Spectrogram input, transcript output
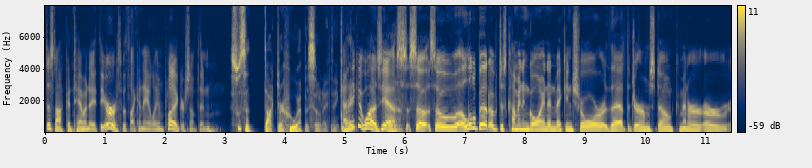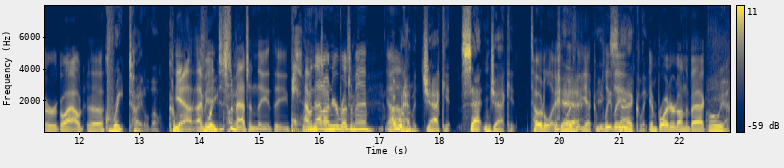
does not contaminate the Earth with like an alien plague or something. This was a Doctor Who episode, I think. Right? I think it was, yes. So, so a little bit of just coming and going and making sure that the germs don't come in or, or, or go out. Uh, Great title, though. Come yeah, on. I mean, great just title. imagine the, the having that on your resume. I would have a jacket, satin jacket. totally, Yeah, yeah, completely exactly. embroidered on the back. Oh yeah.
